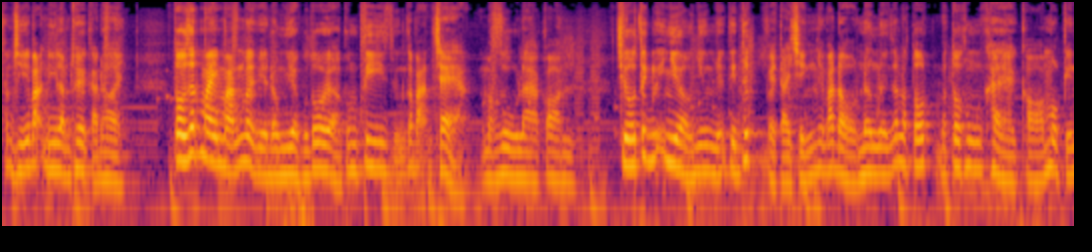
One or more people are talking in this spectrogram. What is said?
Thậm chí bạn đi làm thuê cả đời. Tôi rất may mắn bởi vì đồng nghiệp của tôi ở công ty các bạn trẻ, mặc dù là còn chưa tích lũy nhiều nhưng những kiến thức về tài chính thì bắt đầu nâng lên rất là tốt. Và tôi không hề có một cái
